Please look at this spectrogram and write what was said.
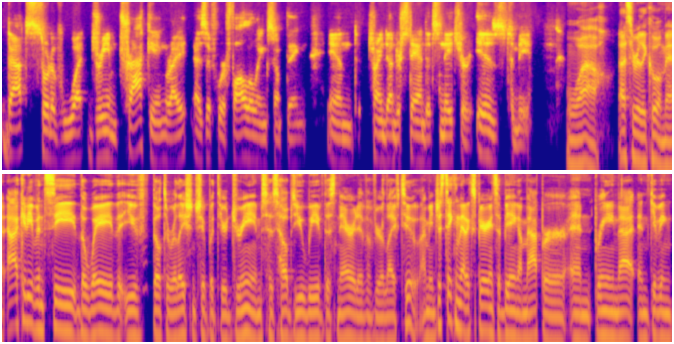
that's sort of what dream tracking, right, as if we're following something and trying to understand its nature is to me. Wow. That's really cool, man. I could even see the way that you've built a relationship with your dreams has helped you weave this narrative of your life too. I mean, just taking that experience of being a mapper and bringing that and giving,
